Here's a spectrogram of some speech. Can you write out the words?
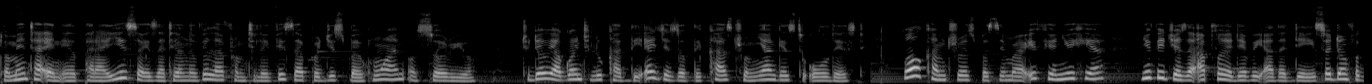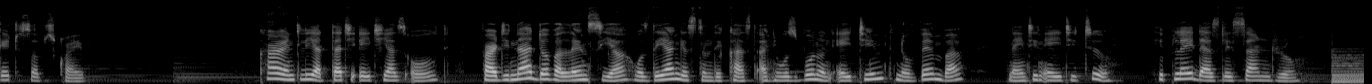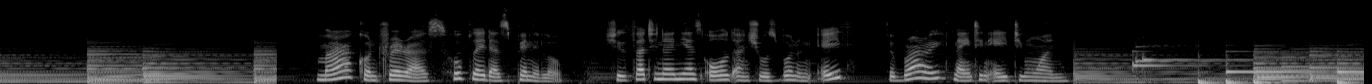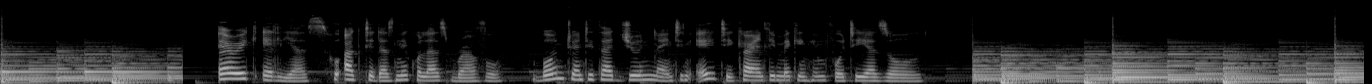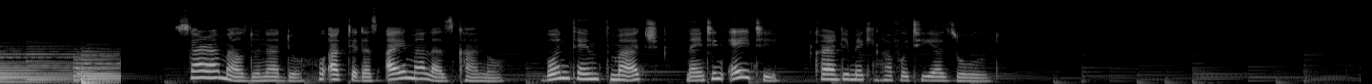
Tormenta en El Paraíso is a telenovela from Televisa produced by Juan Osorio. Today we are going to look at the ages of the cast from youngest to oldest. Welcome to Rose Basemera. If you're new here, new videos are uploaded every other day, so don't forget to subscribe. Currently at 38 years old, Ferdinando Valencia was the youngest in the cast and he was born on 18th November 1982. He played as Lisandro. Mara Contreras, who played as Penelope. She's 39 years old and she was born on 8th February 1981. Erick Elías, who acted as Nicholas Bravo, born 23 June 1980, currently making him 40 years old. Sara Maldonado, who acted as Aima Lazcano, born 10th March 1980, currently making her 40 years old.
